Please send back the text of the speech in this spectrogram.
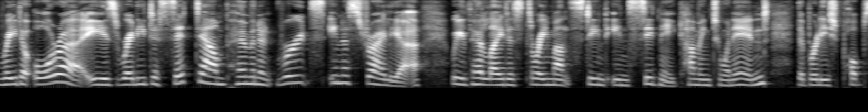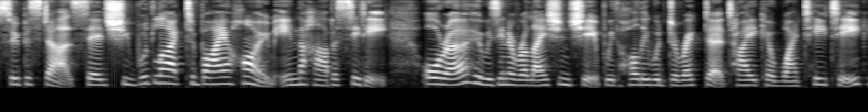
Rita Ora is ready to set down permanent roots in Australia. With her latest three month stint in Sydney coming to an end, the British pop superstar said she would like to buy a home in the harbour city. Ora, who is in a relationship with Hollywood director Taika Waititi,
